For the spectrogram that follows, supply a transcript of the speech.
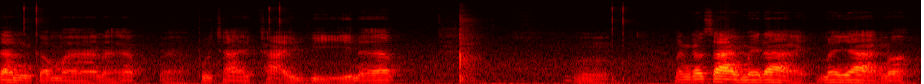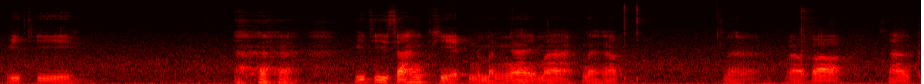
จันก็มานะครับผู้ชายขายหวีนะครับอืมมันก็สร้างไม่ได้ไม่ยากเนาะวิธี วิธีสร้างเพจมันง่ายมากนะครับอ่าเราก็สร้างเพ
